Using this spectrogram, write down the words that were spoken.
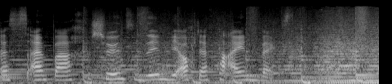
es ist einfach schön zu sehen, wie auch der Verein wächst.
